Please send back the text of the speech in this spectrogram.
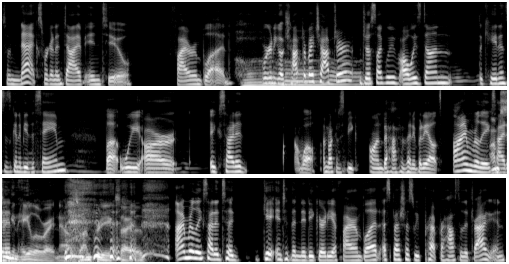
So next, we're going to dive into Fire and Blood. We're going to go chapter by chapter, oh. just like we've always done. The cadence is going to be the same, but we are excited. Uh, well, I'm not going to speak on behalf of anybody else. I'm really excited. I'm singing Halo right now, so I'm pretty excited. I'm really excited to get into the nitty gritty of Fire and Blood, especially as we prep for House of the Dragon,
